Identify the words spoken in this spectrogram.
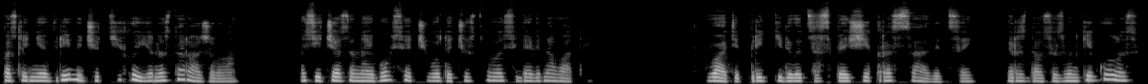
В последнее время чертиха ее настораживала, а сейчас она и вовсе от чего-то чувствовала себя виноватой. «Хватит прикидываться спящей красавицей!» раздался звонкий голос,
